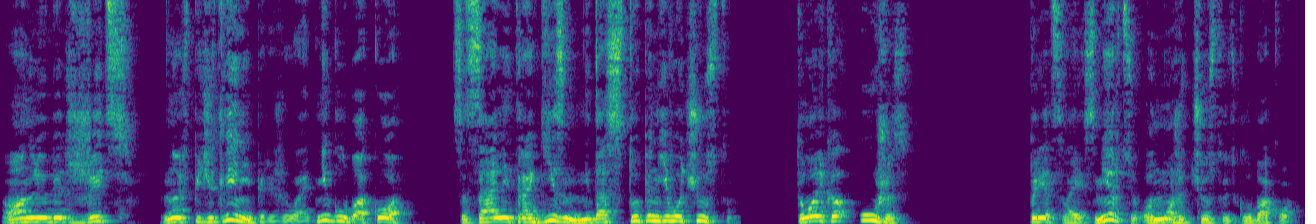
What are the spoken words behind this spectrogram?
Он любит жить, но впечатление переживает не глубоко. Социальный трагизм недоступен его чувству. Только ужас. Пред своей смертью он может чувствовать глубоко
